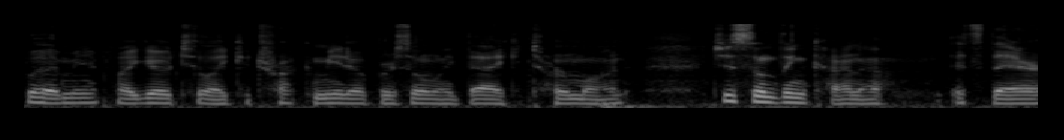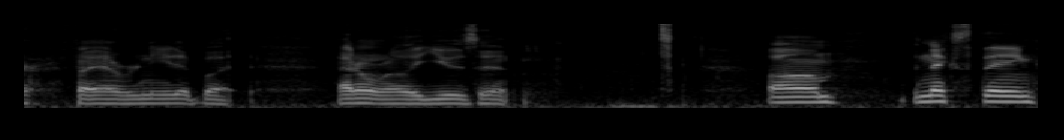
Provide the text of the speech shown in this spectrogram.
But I mean, if I go to like a truck meetup or something like that, I can turn them on. Just something kind of, it's there if I ever need it, but I don't really use it. Um, the next thing,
